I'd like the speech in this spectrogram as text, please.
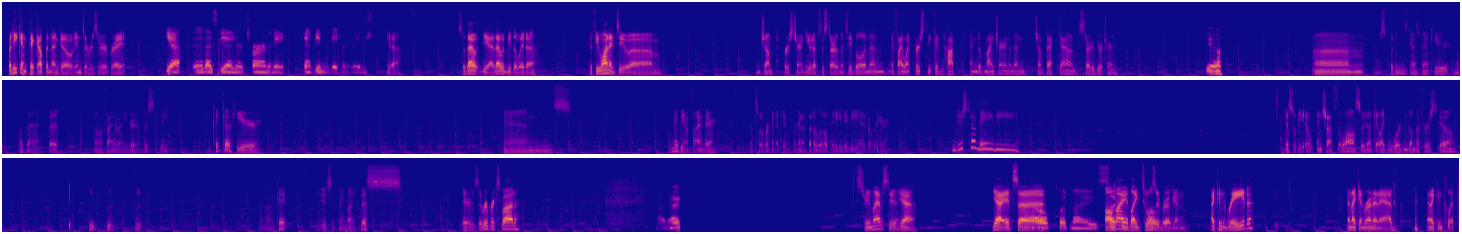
But he can pick up and then go into reserve, right? Yeah, it has to be in your turn, and he can't be in engagement range. Yeah. So that would yeah, that would be the way to if he wanted to um jump first turn, he would have to start on the table and then if I went first he could hop end of my turn and then jump back down start of your turn. Yeah. Um I'm just putting these guys back here. I don't love that, but I don't know if I have any greater places to be. I could go here. And maybe I'm fine there. That's what we're gonna do. We're gonna put a little bitty baby in it over here. I'm Just a baby. I guess we'll be an inch off the wall so we don't get like wardened on the first go. Bloop, bloop, bloop. Okay, do something like this. There's a rubric squad. All right. Streamlabs too, yeah. Yeah, it's uh I'll put my all my like tools are broken. I can raid and I can run an ad and I can clip.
